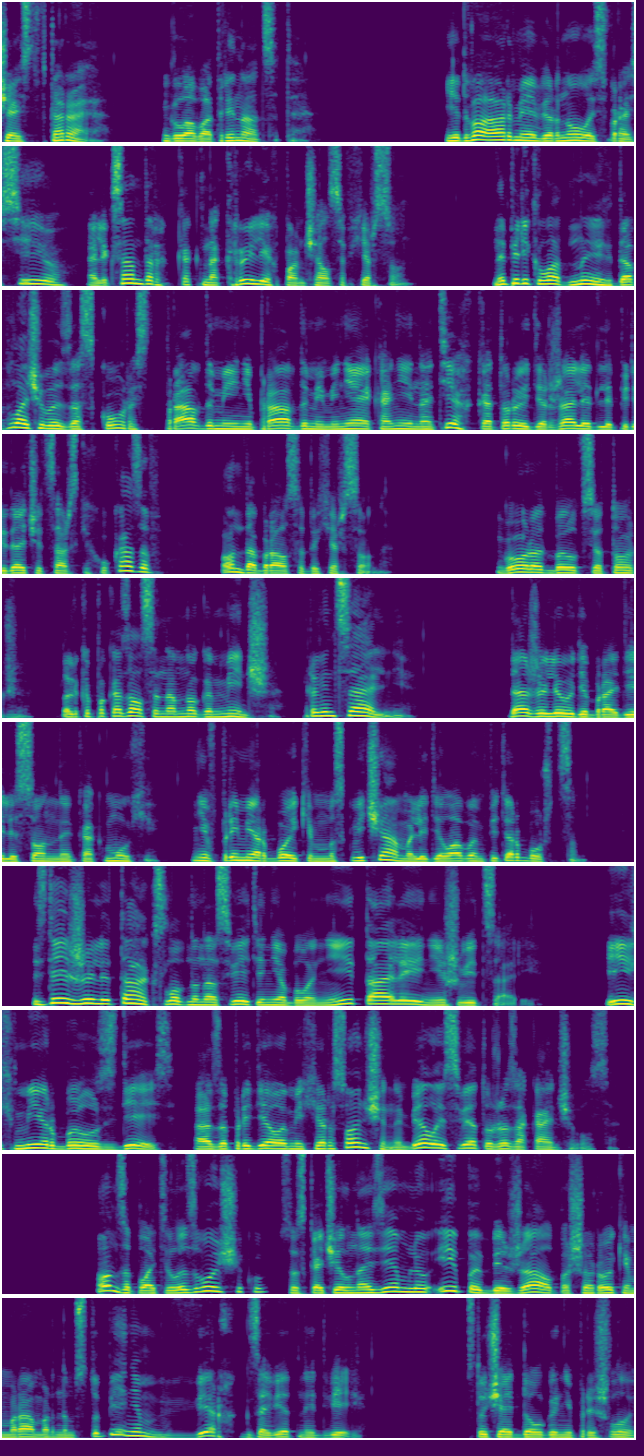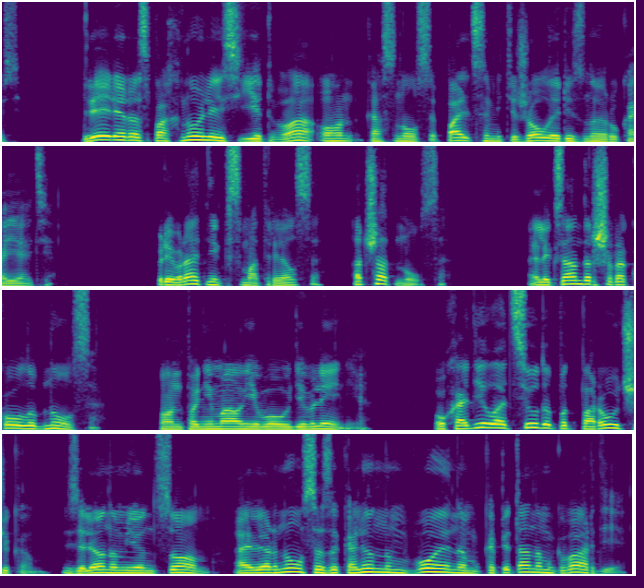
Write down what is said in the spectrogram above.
Часть вторая. Глава 13. Едва армия вернулась в Россию, Александр, как на крыльях, помчался в Херсон. На перекладных, доплачивая за скорость, правдами и неправдами меняя коней на тех, которые держали для передачи царских указов, он добрался до Херсона. Город был все тот же, только показался намного меньше, провинциальнее. Даже люди бродили сонные как мухи, не в пример бойким москвичам или деловым петербуржцам – Здесь жили так, словно на свете не было ни Италии, ни Швейцарии. Их мир был здесь, а за пределами Херсонщины белый свет уже заканчивался. Он заплатил извозчику, соскочил на землю и побежал по широким мраморным ступеням вверх к заветной двери. Стучать долго не пришлось. Двери распахнулись, едва он коснулся пальцами тяжелой резной рукояти. Привратник всмотрелся, отшатнулся. Александр широко улыбнулся. Он понимал его удивление. Уходил отсюда под поручиком, зеленым юнцом, а вернулся закаленным воином, капитаном гвардии.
